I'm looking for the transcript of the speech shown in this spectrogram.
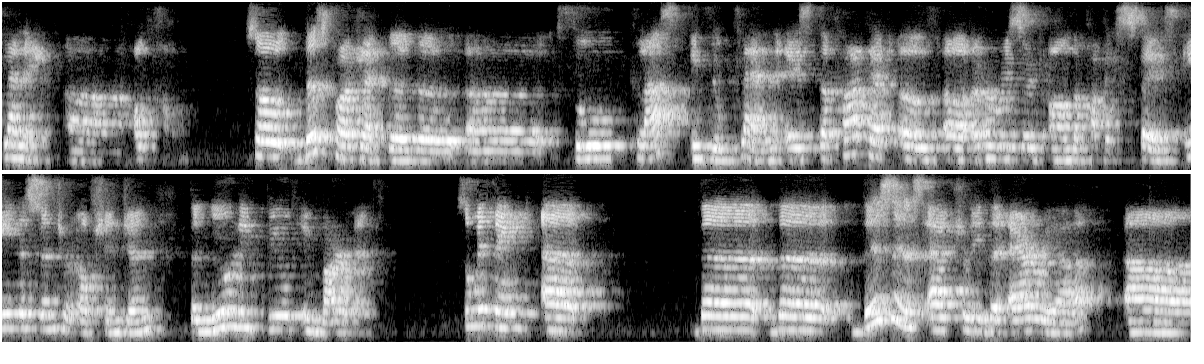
planning uh, outcome. So this project, the, the full plus infill plan is the project of urban research on the public space in the center of Shenzhen, the newly built environment. So we think uh, the, the, this is actually the area, uh,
